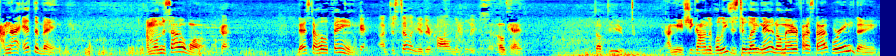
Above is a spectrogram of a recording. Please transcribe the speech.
I'm not at the bank. I'm on the sidewalk. Okay. That's the whole thing. Okay. I'm just telling you, they're calling the police. Okay. It's up to you. I mean, if she calling the police, it's too late now. No matter if I stop or anything.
